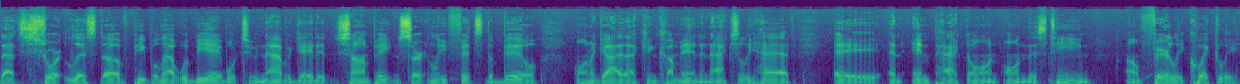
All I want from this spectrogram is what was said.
that short list of people that would be able to navigate it, Sean Payton certainly fits the bill on a guy that can come in and actually have a an impact on on this team um, fairly quickly.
